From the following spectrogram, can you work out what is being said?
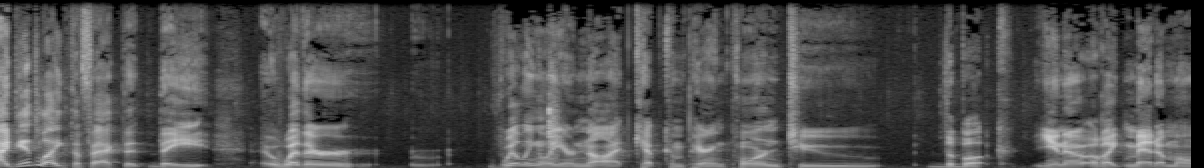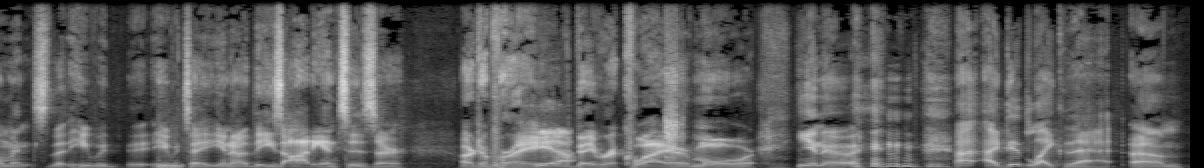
I did like the fact that they, whether willingly or not, kept comparing porn to the book. You know, like meta moments that he would he would say. You know, these audiences are are depraved. Yeah. They require more. You know, I, I did like that. Um,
